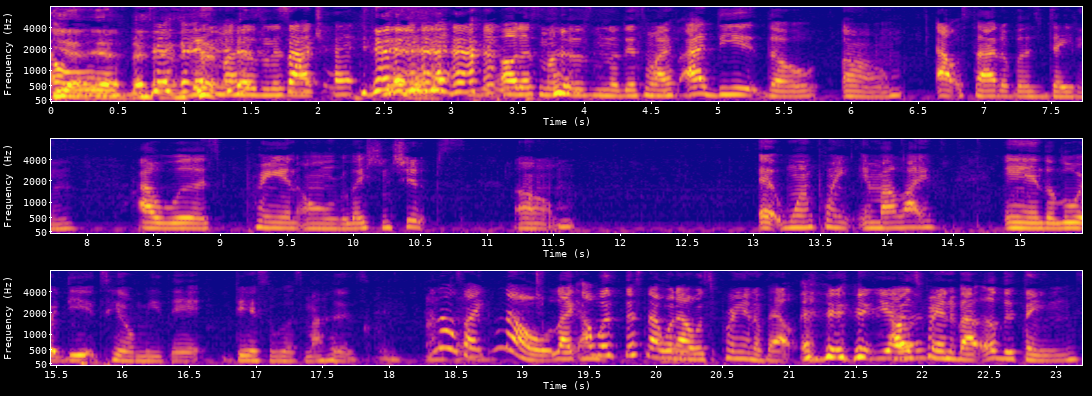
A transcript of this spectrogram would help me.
oh, Yeah, yeah, that's- that's my husband. That's my, Sidetrack. oh, that's my husband or that's my wife. I did though. Um, outside of us dating, I was praying on relationships. Um, at one point in my life, and the Lord did tell me that this was my husband, and I was like, no, like I was. That's not what I was praying about. yeah. I was praying about other things,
